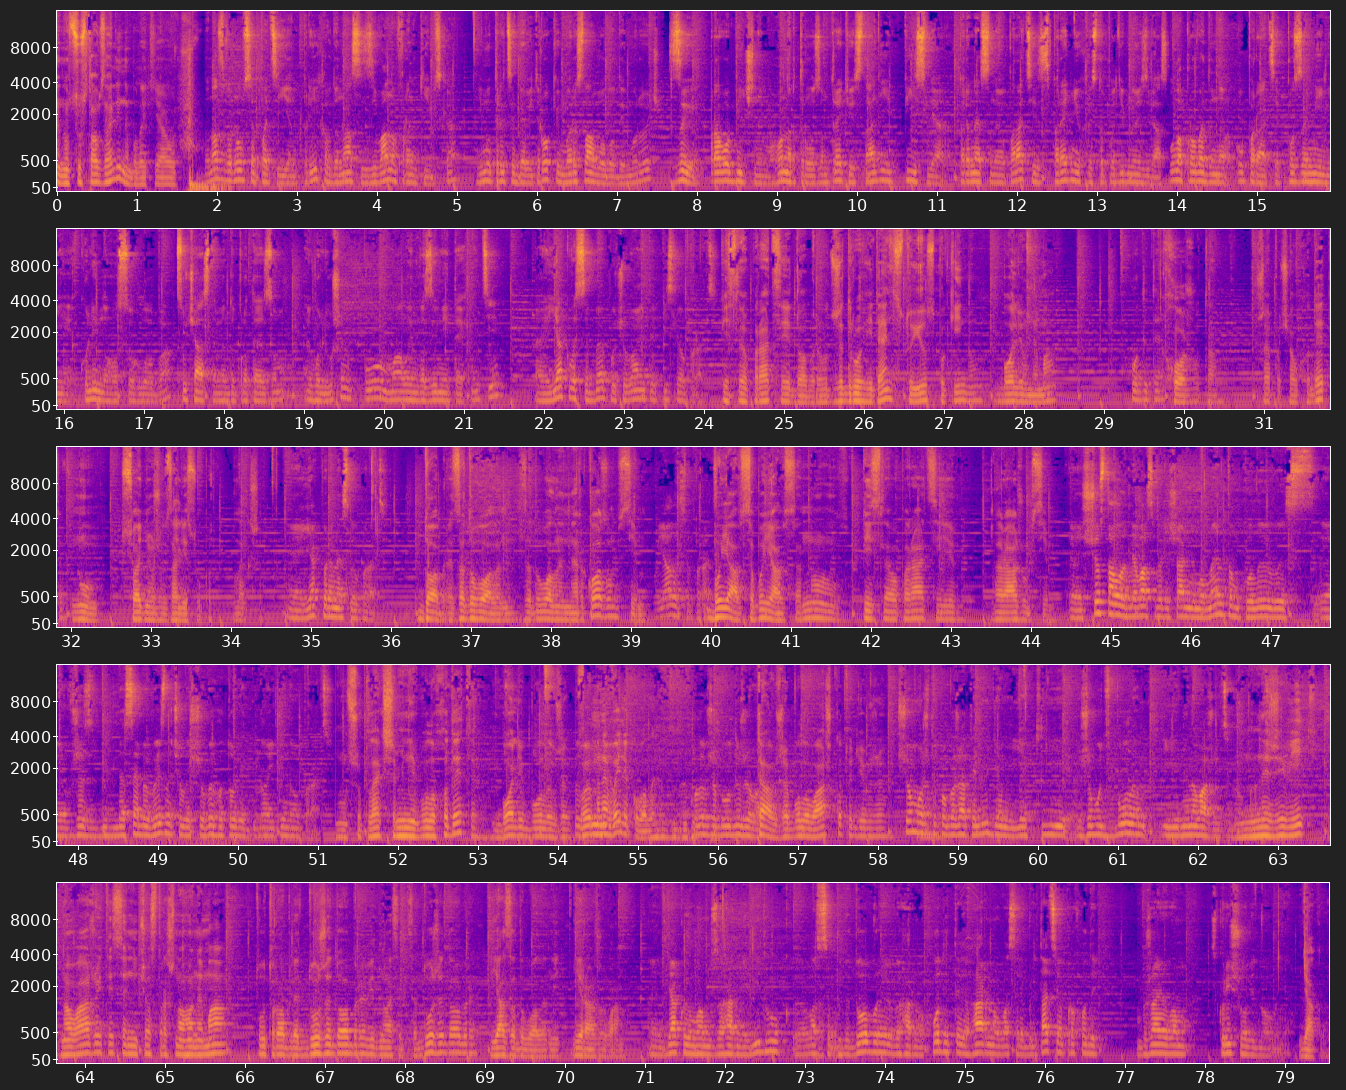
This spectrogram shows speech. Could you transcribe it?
Ні, ну сустав взагалі не болить. Я от До нас звернувся пацієнт. Приїхав до нас з Івано-Франківська. Йому 39 років. Мирослав Володимирович з правобічним гонартрозом третьої стадії після перенесеної операції з передньою хрестоподібною зв'язкою. Була проведена операція по заміні колінного суглоба сучасним ендопротезом Evolution по малоінвазивній техніці. Е, Як ви себе почуваєте після операції? після операції добре. От вже другий день стою спокійно, болів нема. Ходите? Ходжу там. Вже почав ходити. Ну, сьогодні вже взагалі супер, легше. Е, Як перенесли операцію? Добре, задоволений. Задоволений наркозом всім. Боялися операції? Боявся, боявся. Ну, після операції раджу всім. Е, Що стало для вас вирішальним моментом, коли ви е, вже для себе визначили, що ви готові йти на операцію? Ну, щоб легше мені було ходити, болі були вже. Ви мене вилікували? Коли вже було дуже важко? Так, вже було важко тоді вже. Що можете побажати людям, які живуть з болем і не наважуються на операцію? Не живіть, наважуйтеся, нічого страшного нема. Тут роблять дуже добре, відносяться дуже добре. Я задоволений і раджу вам. Е, Дякую вам за гарний відгук. Е, У вас все буде добре, ви гарно ходите, гарно у вас реабілітація проходить. Бажаю вам скорішого відновлення. Дякую.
